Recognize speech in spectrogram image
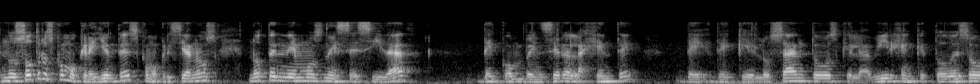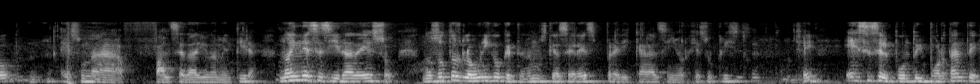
nosotros como creyentes, como cristianos, no tenemos necesidad de convencer a la gente de, que los santos, que la Virgen, que todo eso es una falsedad y una mentira. No hay necesidad de eso. Nosotros lo único que tenemos que hacer es predicar al Señor Jesucristo. ¿sí? Ese es el punto importante.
